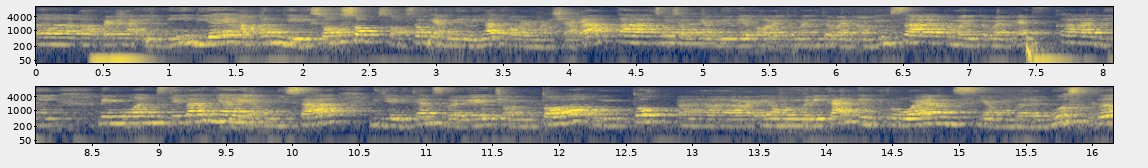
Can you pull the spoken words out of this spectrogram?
eh, APH ini dia yang akan menjadi sosok sosok yang dilihat oleh masyarakat, sosok yang dilihat oleh teman-teman AMSA, teman-teman FK di lingkungan sekitarnya yang bisa dijadikan sebagai contoh untuk eh, yang memberikan influence yang bagus ke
